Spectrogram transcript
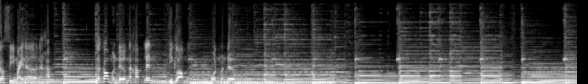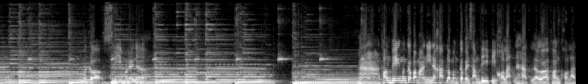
ก็ C minor นะครับ แล้วก็เหมือนเดิมนะครับ เล่นอีกรอบหนึ่งวนเหมือนเดิมแล้วก็ C minor ท่อนเพลงมันก็ประมาณนี้นะครับ แล้วมันก็ไปซ้ำที่ปีคอรัสนะครับ แล้วก็ท่อนคอรัส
